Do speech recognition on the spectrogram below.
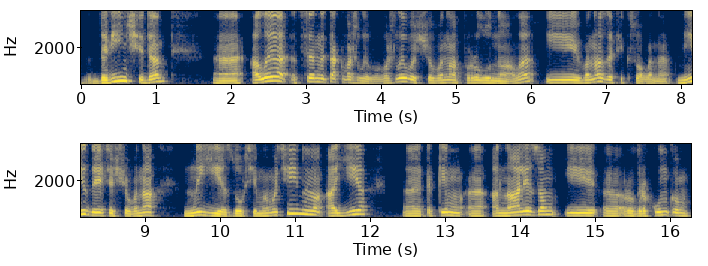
Да Вінчі, да? Е, але це не так важливо. Важливо, що вона пролунала і вона зафіксована. Мені здається, що вона не є зовсім емоційною, а є е, таким е, аналізом і е, розрахунком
